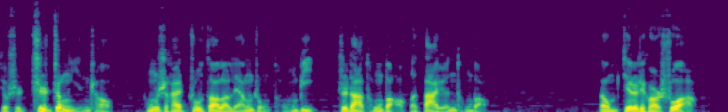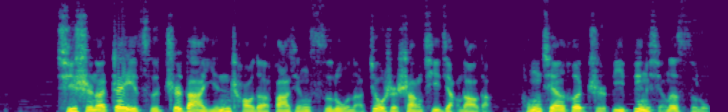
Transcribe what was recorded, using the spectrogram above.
就是制正银钞，同时还铸造了两种铜币，制大通宝和大元通宝。那我们接着这块说啊，其实呢，这一次制大银钞的发行思路呢，就是上期讲到的铜钱和纸币并行的思路。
